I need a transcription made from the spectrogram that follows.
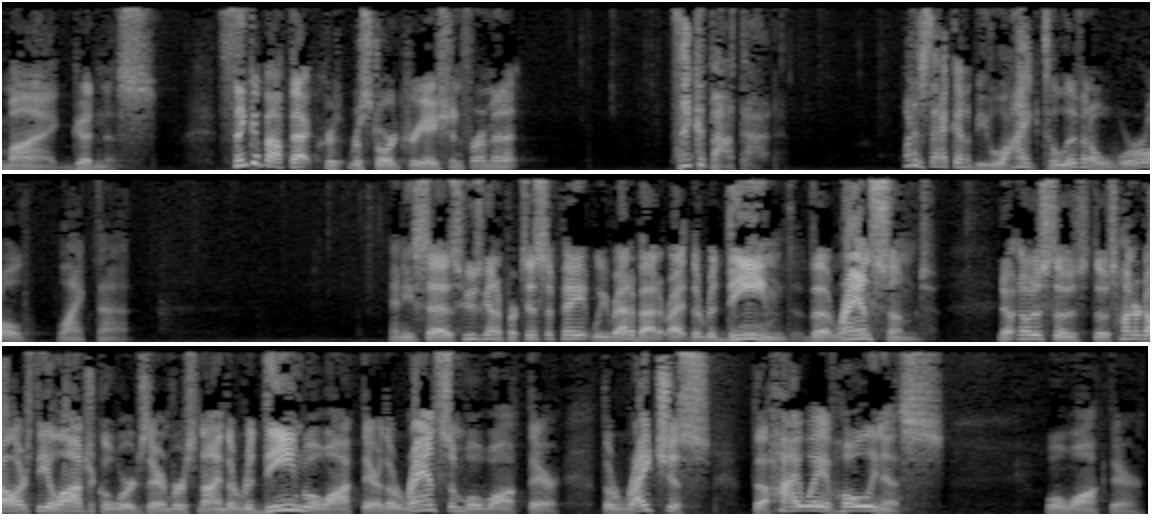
My goodness. Think about that restored creation for a minute. Think about that. What is that going to be like to live in a world like that? And he says, who's going to participate? We read about it, right? The redeemed, the ransomed, Notice those, those $100 theological words there in verse 9. The redeemed will walk there. The ransom will walk there. The righteous, the highway of holiness. will walk there.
